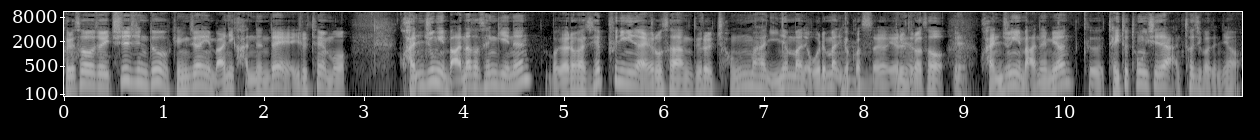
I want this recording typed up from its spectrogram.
그래서 저희 취재진도 굉장히 많이 갔는데 이를테면 뭐 관중이 많아서 생기는 뭐 여러 가지 해프닝이나 애로 사항들을 정말 한 2년 만에 오랜만에 음, 겪었어요. 예를 예. 들어서 예. 관중이 많으면 그 데이터 통신이 안 터지거든요.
